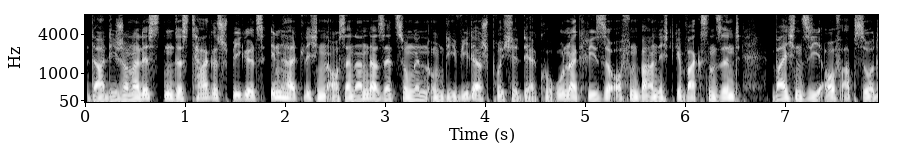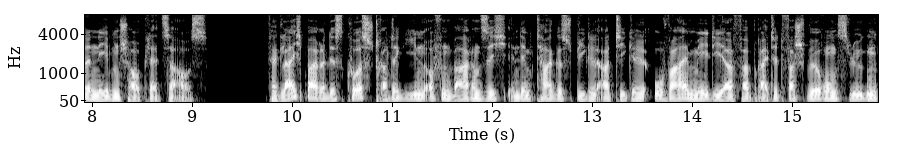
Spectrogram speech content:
Da die Journalisten des Tagesspiegels inhaltlichen Auseinandersetzungen um die Widersprüche der Corona-Krise offenbar nicht gewachsen sind, weichen sie auf absurde Nebenschauplätze aus Vergleichbare Diskursstrategien offenbaren sich in dem Tagesspiegel-Artikel Oval Media verbreitet Verschwörungslügen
